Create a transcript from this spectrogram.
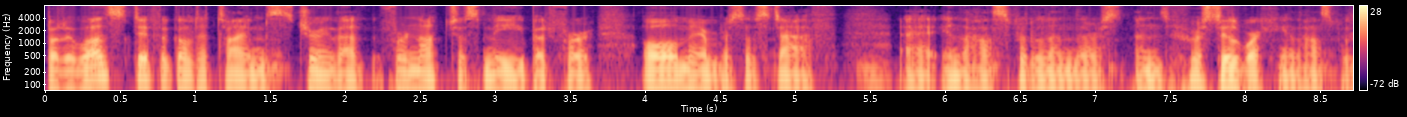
But it was difficult at times during that for not just me, but for all members of staff mm. uh, in the hospital and and who are still working in the hospital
